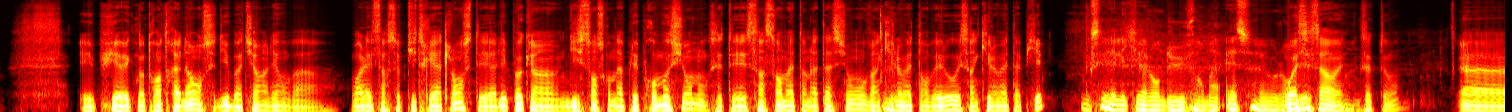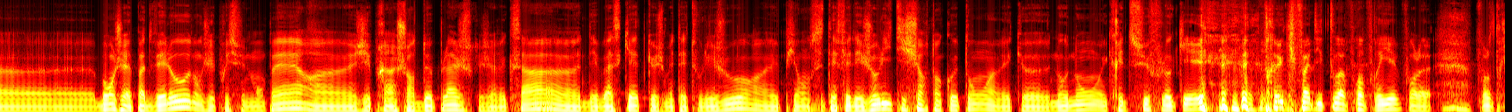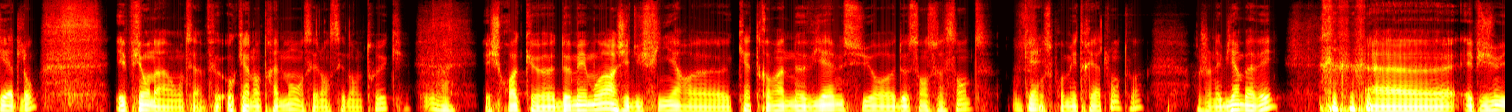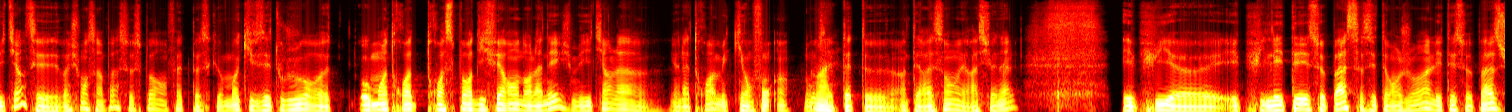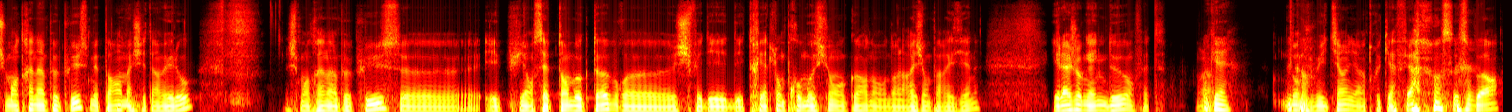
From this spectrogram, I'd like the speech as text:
Et puis avec notre entraîneur, on s'est dit bah tiens, allez, on va on va aller faire ce petit triathlon. C'était à l'époque une distance qu'on appelait promotion, donc c'était 500 mètres en natation, 20 km en vélo et 5 km à pied. Donc c'est l'équivalent du format S euh, aujourd'hui. Ouais, c'est ça, ouais, exactement. Euh, bon, j'avais pas de vélo, donc j'ai pris celui de mon père. Euh, j'ai pris un short de plage que j'avais que ça, euh, des baskets que je mettais tous les jours, et puis on s'était fait des jolis t-shirts en coton avec euh, nos noms écrits dessus, floqués, truc pas du tout approprié pour le pour le triathlon. Et puis on a on fait aucun entraînement, on s'est lancé dans le truc. Ouais. Et je crois que de mémoire, j'ai dû finir 89e sur 260 okay. sur ce premier triathlon, toi. J'en ai bien bavé. euh, et puis je me dis tiens, c'est vachement sympa ce sport en fait parce que moi qui faisais toujours euh, au moins trois trois sports différents dans l'année, je me dis tiens là, il y en a trois mais qui en font un. Donc c'est peut-être euh, intéressant et rationnel. Et puis euh, et puis l'été se passe, ça c'était en juin, l'été se passe, je m'entraîne un peu plus, mes parents m'achètent un vélo. Je m'entraîne un peu plus et puis en septembre octobre, je fais des, des triathlons promotion encore dans, dans la région parisienne. Et là, j'en gagne deux en fait. Ok. Donc je me dis tiens, il y a un truc à faire dans ce sport.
